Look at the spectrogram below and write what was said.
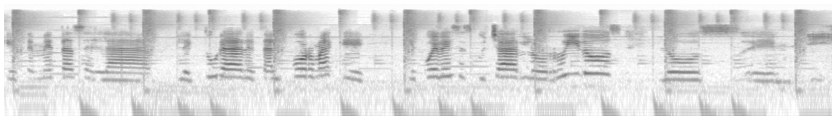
que te metas en la lectura de tal forma que, puedes escuchar los ruidos, los em, y,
